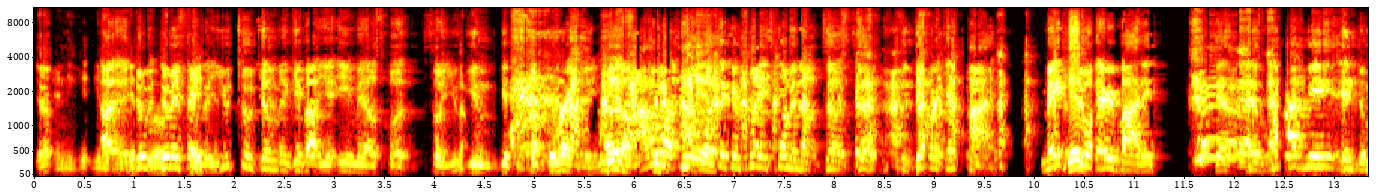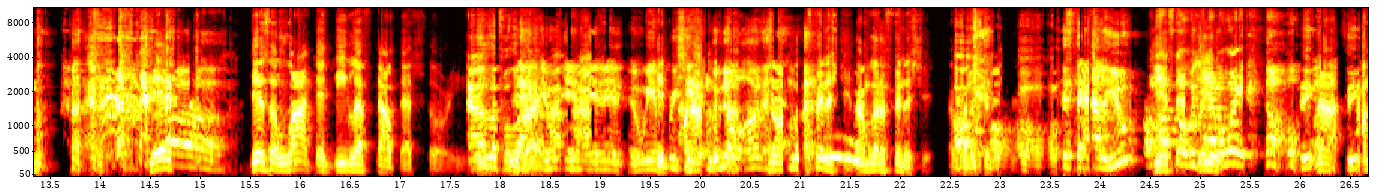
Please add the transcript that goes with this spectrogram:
Yep. And he get you know. Uh, he do, me, do me a favor. patient. You two gentlemen give out your emails for so you No. can get the stuff directly. No, no, I don't want. I don't want the complaints coming up to, to, to Derek and I. Make Yes. sure everybody that, that Rodney and Dem- There's, Oh, there's a lot that D left out that story. I He- left a lot. right. and, and- and- and we appreciate but it. I'm no, gonna- uh, no, I'm gonna finish it. I'm gonna finish it. I'm Oh, gonna finish oh, oh, oh, oh. it's the alley oop. Oh, I Yes, thought we got you. away. Oh, it. Nah, See, I'm,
